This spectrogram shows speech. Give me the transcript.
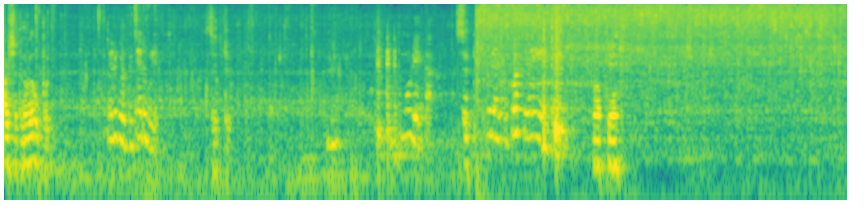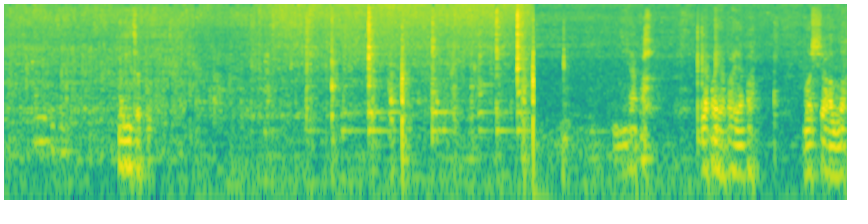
ആവശ്യത്തിനുള്ള ഇടാം. बिल्कुल बिचार बोले सेट मुड़े का सेट मुड़े का कौन से ओके मल्ली चप्पू या बा या बा या बा या बा माशा अल्लाह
